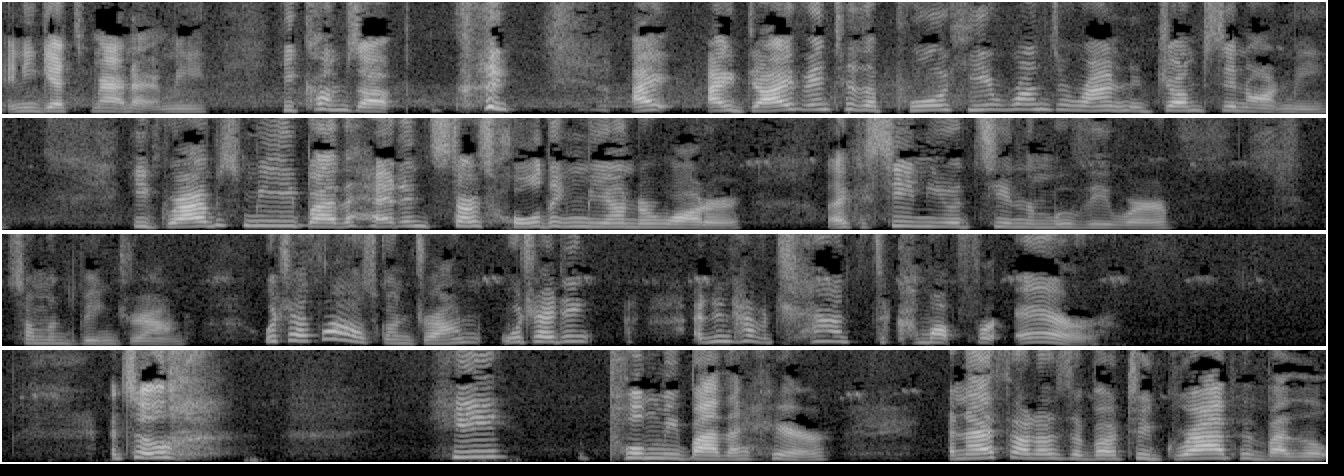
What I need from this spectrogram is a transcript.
and he gets mad at me. He comes up. I I dive into the pool. He runs around and jumps in on me. He grabs me by the head and starts holding me underwater, like a scene you would see in the movie where someone's being drowned. Which I thought I was going to drown, which I didn't. I didn't have a chance to come up for air. And so he pulled me by the hair, and I thought I was about to grab him by the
